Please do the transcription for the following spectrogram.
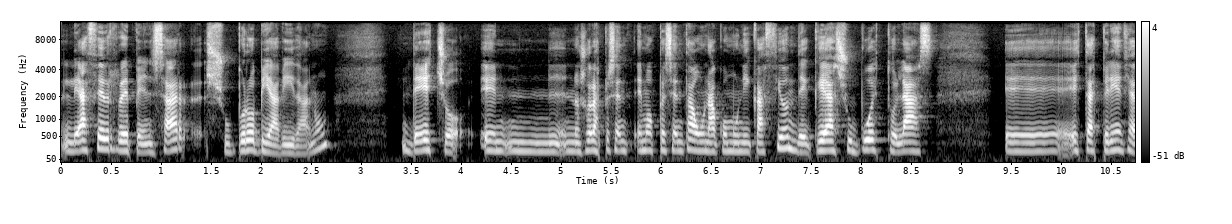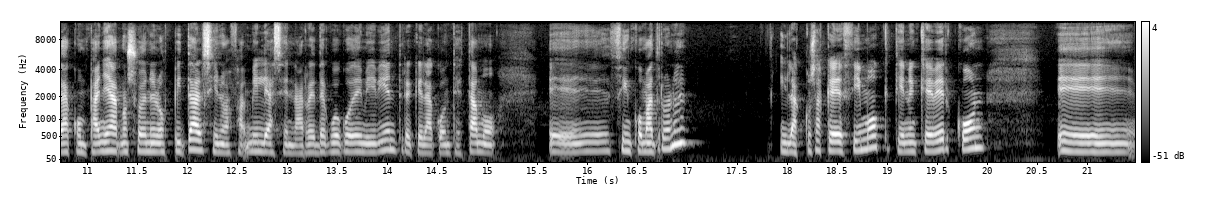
le hace repensar su propia vida. ¿no? De hecho, en, nosotras hemos presentado una comunicación de qué ha supuesto las, eh, esta experiencia de acompañar no solo en el hospital, sino a familias en la red de hueco de mi vientre, que la contestamos eh, cinco matronas, y las cosas que decimos tienen que ver con eh,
